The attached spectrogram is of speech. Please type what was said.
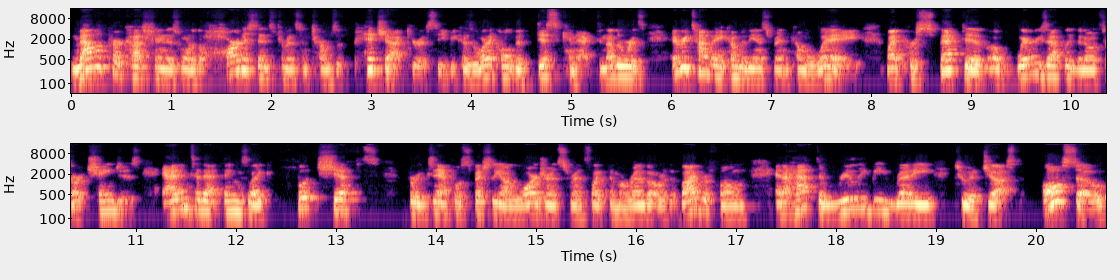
Mallet percussion is one of the hardest instruments in terms of pitch accuracy because of what I call the disconnect. In other words, every time I come to the instrument and come away, my perspective of where exactly the notes are changes. Add into that things like foot shifts, for example, especially on larger instruments like the marimba or the vibraphone, and I have to really be ready to adjust. Also,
